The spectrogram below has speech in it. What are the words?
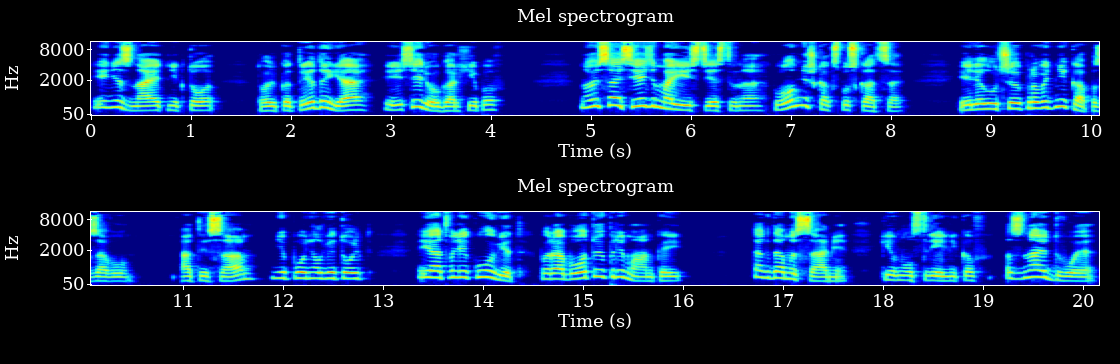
и не знает никто. Только ты да я и Серега Архипов. Ну и соседи мои, естественно. Помнишь, как спускаться? Или лучше проводника позову? А ты сам? Не понял Витольд. Я отвлеку, Вит, поработаю приманкой. Тогда мы сами, кивнул Стрельников. Знают двое.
